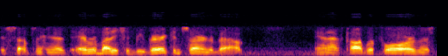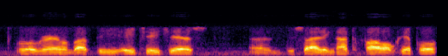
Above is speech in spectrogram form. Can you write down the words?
is something that everybody should be very concerned about. And I've talked before in this program about the HHS uh, deciding not to follow HIPAA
